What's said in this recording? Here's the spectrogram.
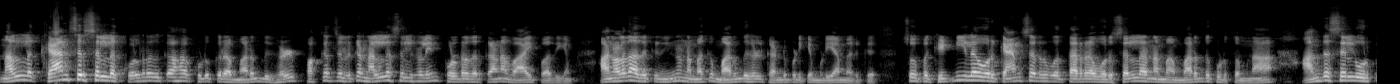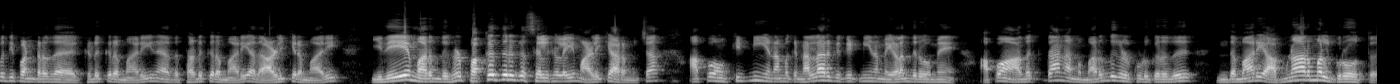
நல்ல கேன்சர் செல்லை கொல்றதுக்காக கொடுக்குற மருந்துகள் பக்கத்தில் இருக்க நல்ல செல்களையும் கொள்றதற்கான வாய்ப்பு அதிகம். அதனால தான் அதுக்கு இன்னும் நமக்கு மருந்துகள் கண்டுபிடிக்க முடியாமல் இருக்குது ஸோ இப்போ கிட்னியில் ஒரு கேன்சர் தர்ற ஒரு செல்லை நம்ம மருந்து கொடுத்தோம்னா அந்த செல் உற்பத்தி பண்ணுறத கெடுக்கிற மாதிரி அதை தடுக்கிற மாதிரி அதை அழிக்கிற மாதிரி இதே மருந்துகள் பக்கத்தில் இருக்க செல்களையும் அழிக்க ஆரம்பித்தா அப்போ கிட்னியை நமக்கு நல்லா இருக்க கிட்னியை நம்ம இழந்துருவோமே. அப்போ அதுக்கு தான் நம்ம மருந்துகள் கொடுக்கறது. இந்த மாதிரி அப்நார்மல் குரோத்து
